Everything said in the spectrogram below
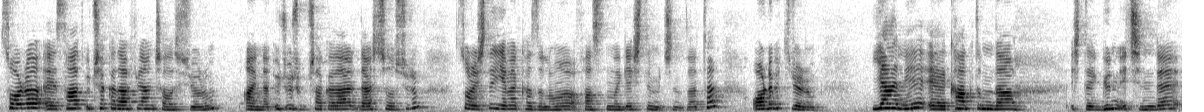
Sonra e, saat 3'e kadar falan çalışıyorum. Aynen 3-3.30'a kadar ders çalışıyorum. Sonra işte yemek hazırlama faslına geçtiğim için zaten orada bitiriyorum. Yani e, kalktığımda işte gün içinde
